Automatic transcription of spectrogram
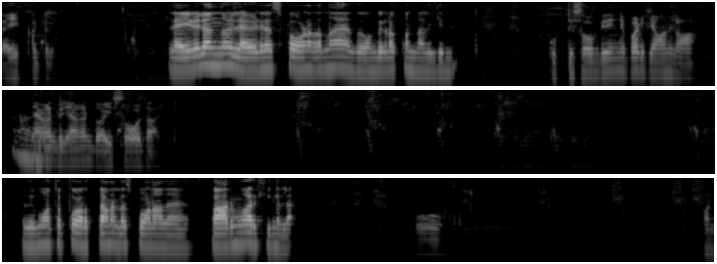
ലൈക്ക് ലൈവിലൊന്നുമില്ല ഇവിടെ സ്പോണർന്ന് സോംബികളൊക്കെ ഒന്ന് കളിക്കുന്നു കുട്ടി സോംബി തന്നെ പഠിക്കാൻ വന്നില്ല ഞാൻ കണ്ടു ഞാൻ കണ്ടു ഐ സോ ദാറ്റ് ഇത് മൊത്തം പുറത്താണല്ലോ സ്പോണാന്ന് ഫാർമ് വർക്കിംഗ് അല്ല. ഓ. വൺ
